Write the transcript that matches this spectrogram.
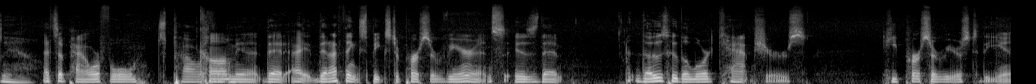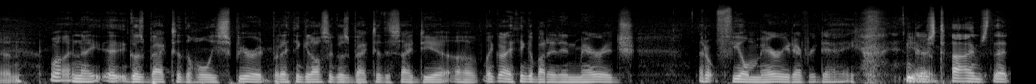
Yeah. That's a powerful powerful. comment that I, that I think speaks to perseverance is that those who the Lord captures, he perseveres to the end. Well, and I, it goes back to the Holy Spirit, but I think it also goes back to this idea of like when I think about it in marriage, I don't feel married every day. Yeah. There's times that,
